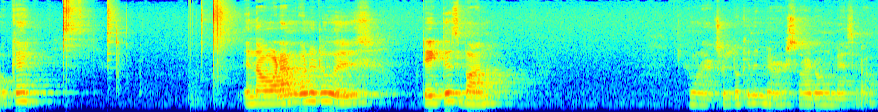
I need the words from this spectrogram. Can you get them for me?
Okay. And now what I'm going to do is take this bun I want to actually look in the mirror so I don't mess it up.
